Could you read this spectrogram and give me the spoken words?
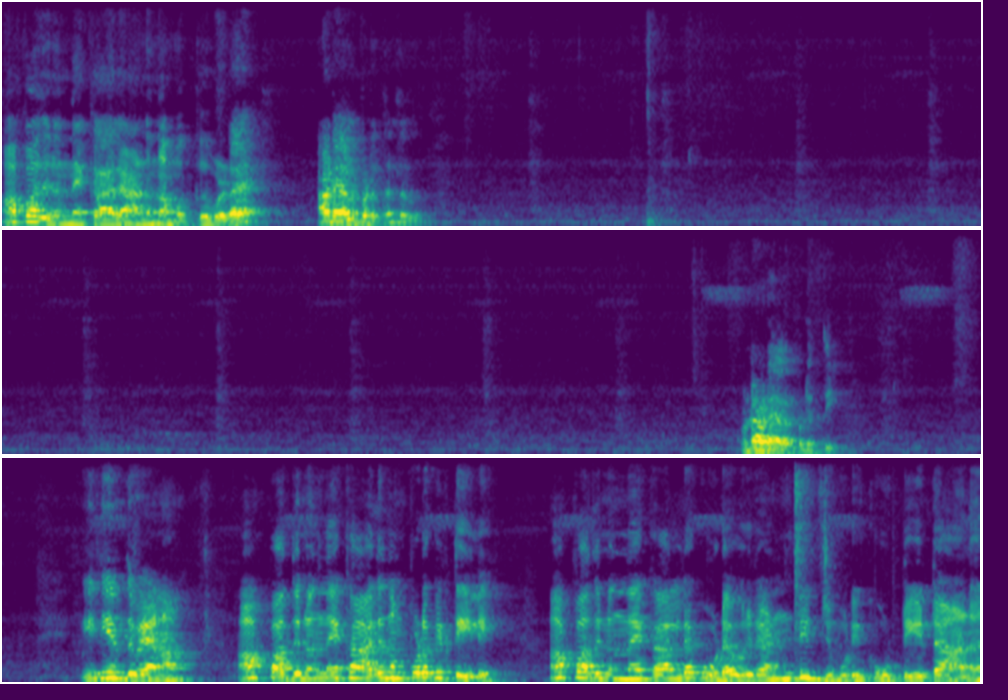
ആ പതിനൊന്നേ കാലാണ് നമുക്ക് ഇവിടെ അടയാളപ്പെടുത്തേണ്ടത്. ഇവിടെ അടയാളപ്പെടുത്തി. ഇനി എന്ത് വേണം? ആ പതിനൊന്നേ കാൽ നമുക്കിവിടെ കിട്ടിയില്ലേ? ആ പതിനൊന്നേ കാലിന്റെ കൂടെ ഒരു രണ്ട് ഇഞ്ചും കൂടി കൂട്ടിയിട്ടാണ്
